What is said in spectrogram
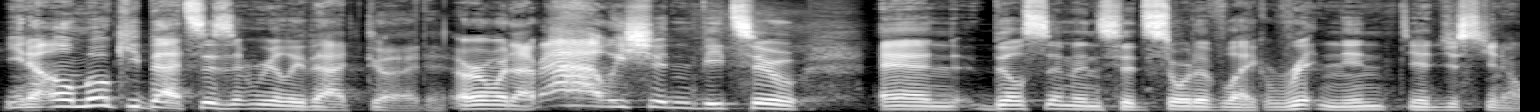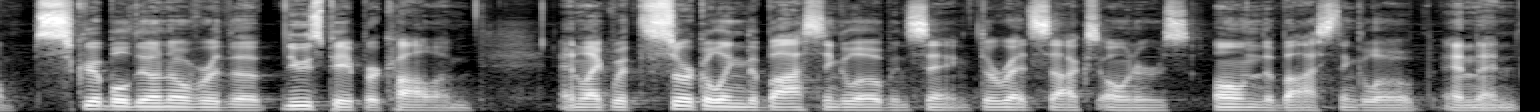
you know, oh, Mookie Betts isn't really that good or whatever. Ah, we shouldn't be too. And Bill Simmons had sort of like written in, had just, you know, scribbled in over the newspaper column and like with circling the Boston Globe and saying the Red Sox owners own the Boston Globe. And then,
